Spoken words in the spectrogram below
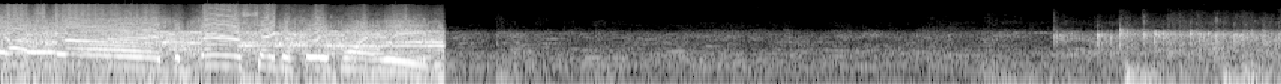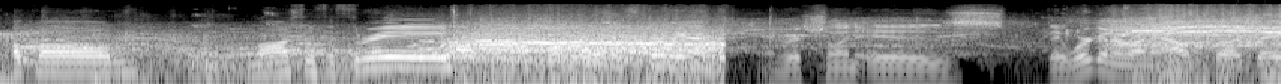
shot's good. The Bears take a three-point lead. Foul Called. Moss with the three. And Richland is. They were going to run out, but they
